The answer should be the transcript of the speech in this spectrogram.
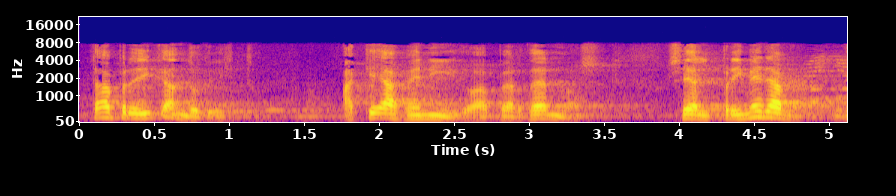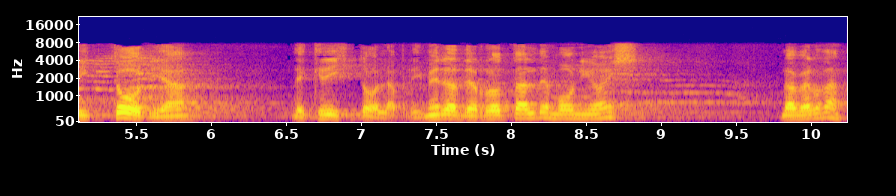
Estaba predicando Cristo. ¿A qué has venido? A perdernos. O sea, la primera victoria de Cristo, la primera derrota al demonio es la verdad,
